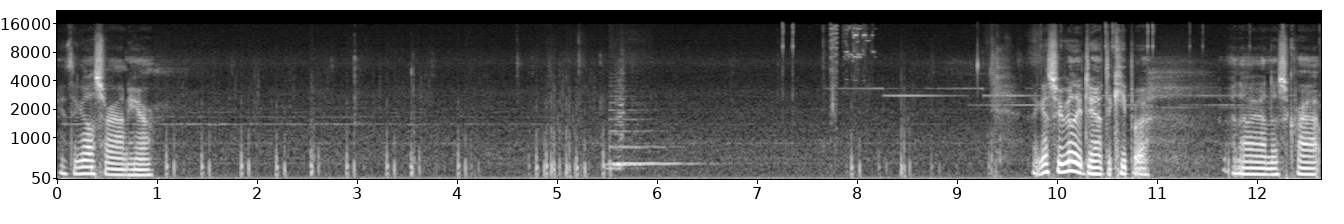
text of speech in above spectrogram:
Anything else around here? I guess we really do have to keep a an eye on this crap.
